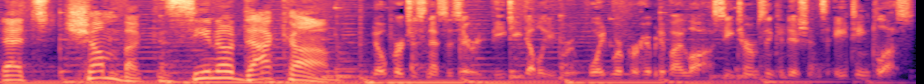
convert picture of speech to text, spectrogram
That's chumbacasino.com. No purchase necessary. VGW Group. Void were prohibited by law. See terms and conditions. 18 plus.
